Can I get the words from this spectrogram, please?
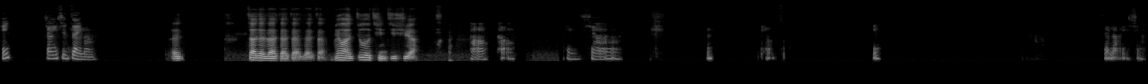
哎，江医师在吗？呃。在在在在在在在，没有啊，就请继续啊。好好，看一下，嗯，跳走，哎，再来一下。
